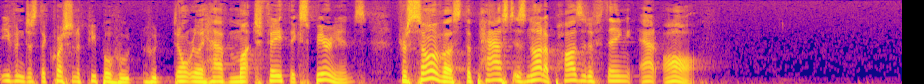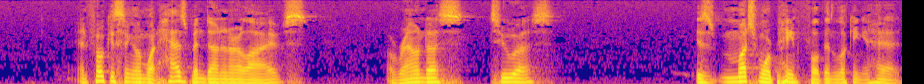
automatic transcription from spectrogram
even just the question of people who, who don't really have much faith experience, for some of us, the past is not a positive thing at all. And focusing on what has been done in our lives, around us, to us, is much more painful than looking ahead.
